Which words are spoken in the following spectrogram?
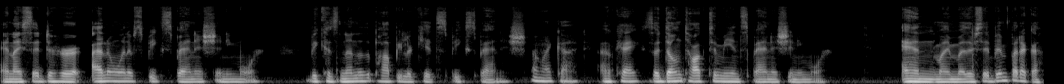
and I said to her, I don't want to speak Spanish anymore because none of the popular kids speak Spanish. Oh my God. Okay, so don't talk to me in Spanish anymore. And my mother said, Ven para acá.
